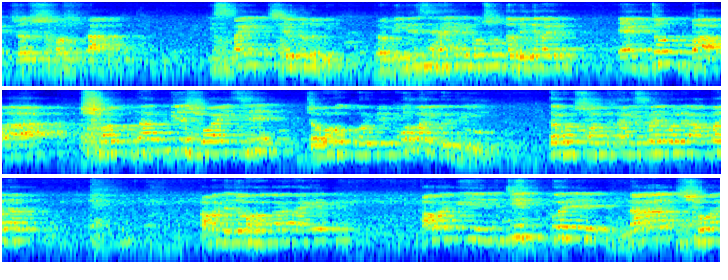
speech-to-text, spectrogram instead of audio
একজন সন্তান, ইসমাইল সেও তো নবী নবীদের চেহারা কীরকম সুন্দর হইতে পারে। একজন বাবা সন্তানকে শোয়াইছে, জবাহ করবে, কোরবানি করে দিবি। তখন সন্তান ইসমাইল বলে আব্বা যান। আমাকে জবাহ করার আগে আমাকে চিৎ করে না শোয়া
